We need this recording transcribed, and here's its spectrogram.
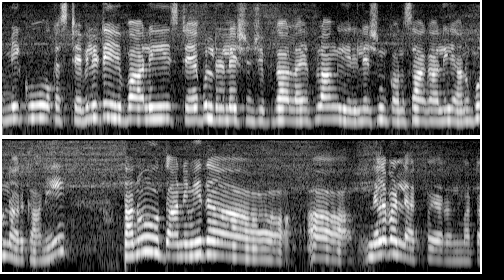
మీకు ఒక స్టెబిలిటీ ఇవ్వాలి స్టేబుల్ రిలేషన్షిప్గా లైఫ్ లాంగ్ ఈ రిలేషన్ కొనసాగాలి అనుకున్నారు కానీ తను దాని మీద నిలబడలేకపోయారనమాట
